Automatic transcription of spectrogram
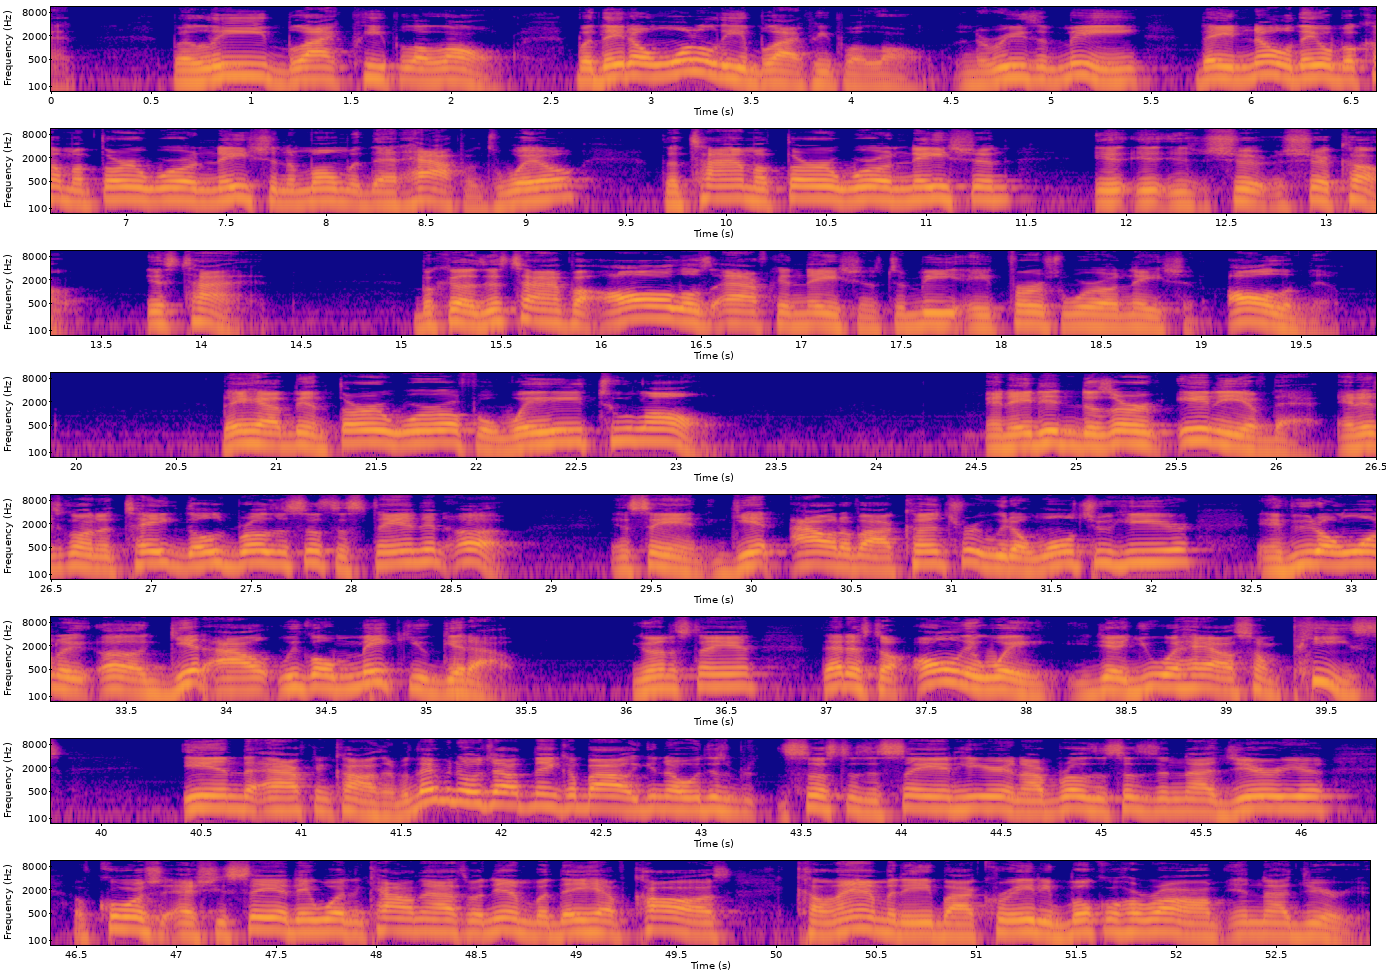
But leave black people alone. But they don't want to leave black people alone. And the reason being, they know they will become a third world nation the moment that happens. Well, the time of third world nation it, it, it should, should come. It's time. Because it's time for all those African nations to be a first world nation, all of them. They have been third world for way too long. And they didn't deserve any of that. And it's going to take those brothers and sisters standing up and saying, Get out of our country. We don't want you here. And if you don't want to uh, get out, we're going to make you get out. You understand? That is the only way that you will have some peace in the African continent. But let me know what y'all think about, you know, what this sisters are saying here and our brothers and sisters in Nigeria. Of course, as she said, they wasn't colonized by them, but they have caused calamity by creating Boko Haram in Nigeria.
